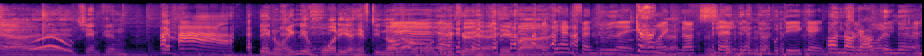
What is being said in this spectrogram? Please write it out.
er øh, champion. Det er nogle rimelig hurtige og hæftige knockout-runder, vi kører her. Det er bare... Det er det, han fandt ud af. Der var ikke nok salg inde på bodegaen. Og Det knockout den der.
